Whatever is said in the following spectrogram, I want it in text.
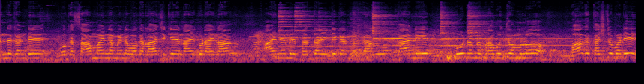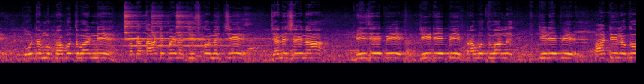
ఎందుకంటే ఒక సామాన్యమైన ఒక రాజకీయ నాయకుడు ఆయన ఆయనేమి పెద్ద ఇదిగమ్మ కాదు. కానీ కూటమి ప్రభుత్వంలో బాగా కష్టపడి కూటమి ప్రభుత్వాన్ని ఒక తాటిపైన తీసుకొని వచ్చి జనసేన బీజేపీ టీడీపీ ప్రభుత్వాలు టీడీపీ పార్టీలకు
